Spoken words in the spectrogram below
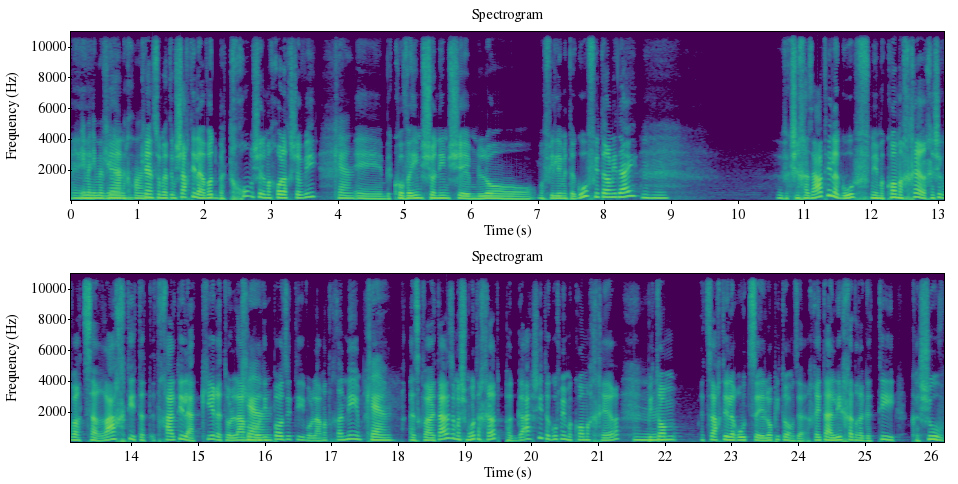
אם אני מבינה כן, נכון. כן, זאת אומרת, המשכתי לעבוד בתחום של מחול עכשווי, כן. אה, בכובעים שונים שהם לא מפעילים את הגוף יותר מדי. מהמם. וכשחזרתי לגוף ממקום אחר, אחרי שכבר צרחתי, התחלתי להכיר את עולם כן. הבודי פוזיטיב, עולם התכנים, כן. אז כבר הייתה לזה משמעות אחרת, פגשתי את הגוף ממקום אחר, מהמם. פתאום הצלחתי לרוץ, אה, לא פתאום, זה אחרי תהליך הדרגתי, קשוב,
